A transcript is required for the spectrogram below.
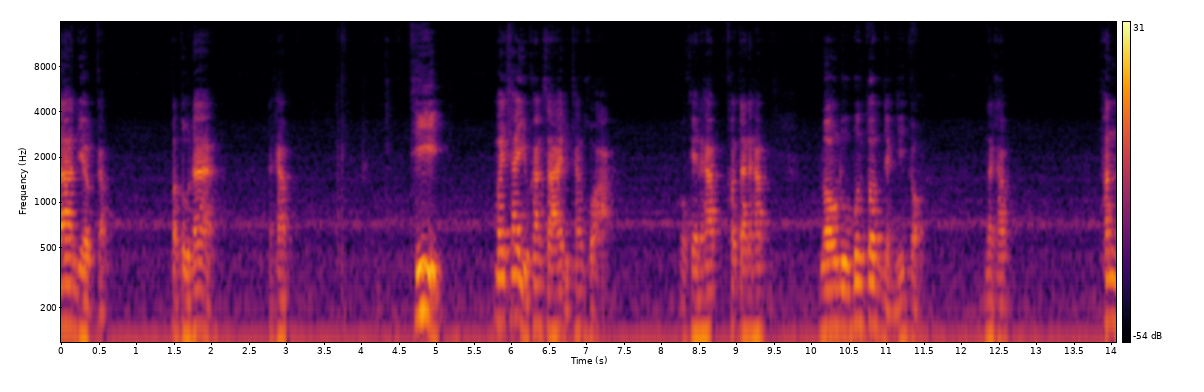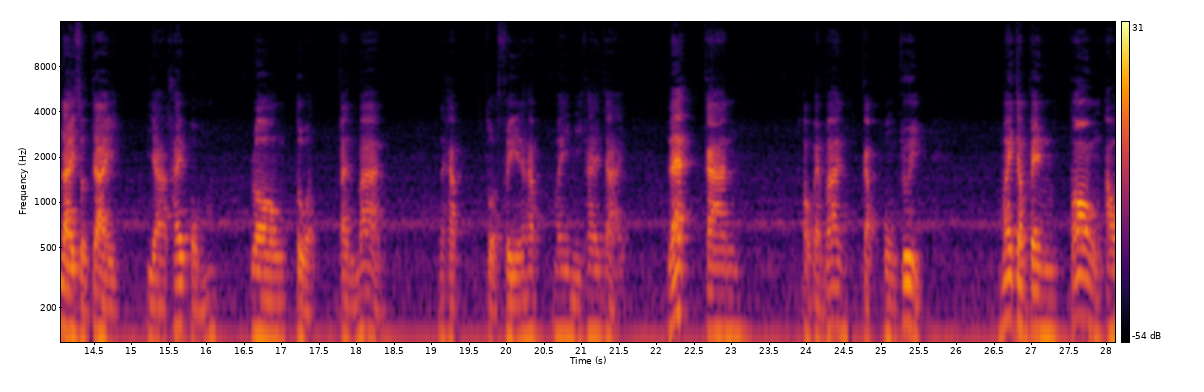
ด้านเดียวกับประตูหน้านะครับ ที่ ไม่ใช่อยู่ข้างซ้ายหรือข้างขวา โอเคนะครับ เข้าใจนะครับ ลองดูเบื้องต้นอย่างนี้ก่อนนะครับ ท่านใดสนใจ อยากให้ผมลองตรวจแปลนบ้านนะครับ ตรวจฟรีนะครับ ไม่มีค่าใช้จ่าย และการออกแบบบ้านกับพงจุ้ย ไม่จำเป็นต้องเอา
